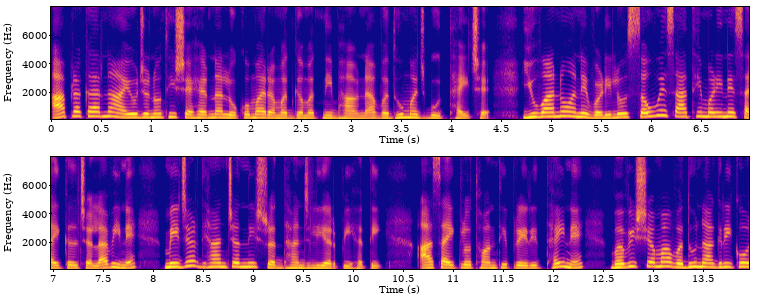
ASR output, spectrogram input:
આ પ્રકારના આયોજનોથી શહેરના લોકોમાં રમતગમતની ભાવના વધુ મજબૂત થાય છે. યુવાનો અને વડીલો સૌએ સાથે મળીને સાયકલ ચલાવીને મેજર ધ્યાનચંદની શ્રદ્ધાંજલિ અર્પી હતી. આ સાયક્લોથોનથી પ્રેરિત થઈને ભવિષ્યમાં વધુ નાગરિકો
